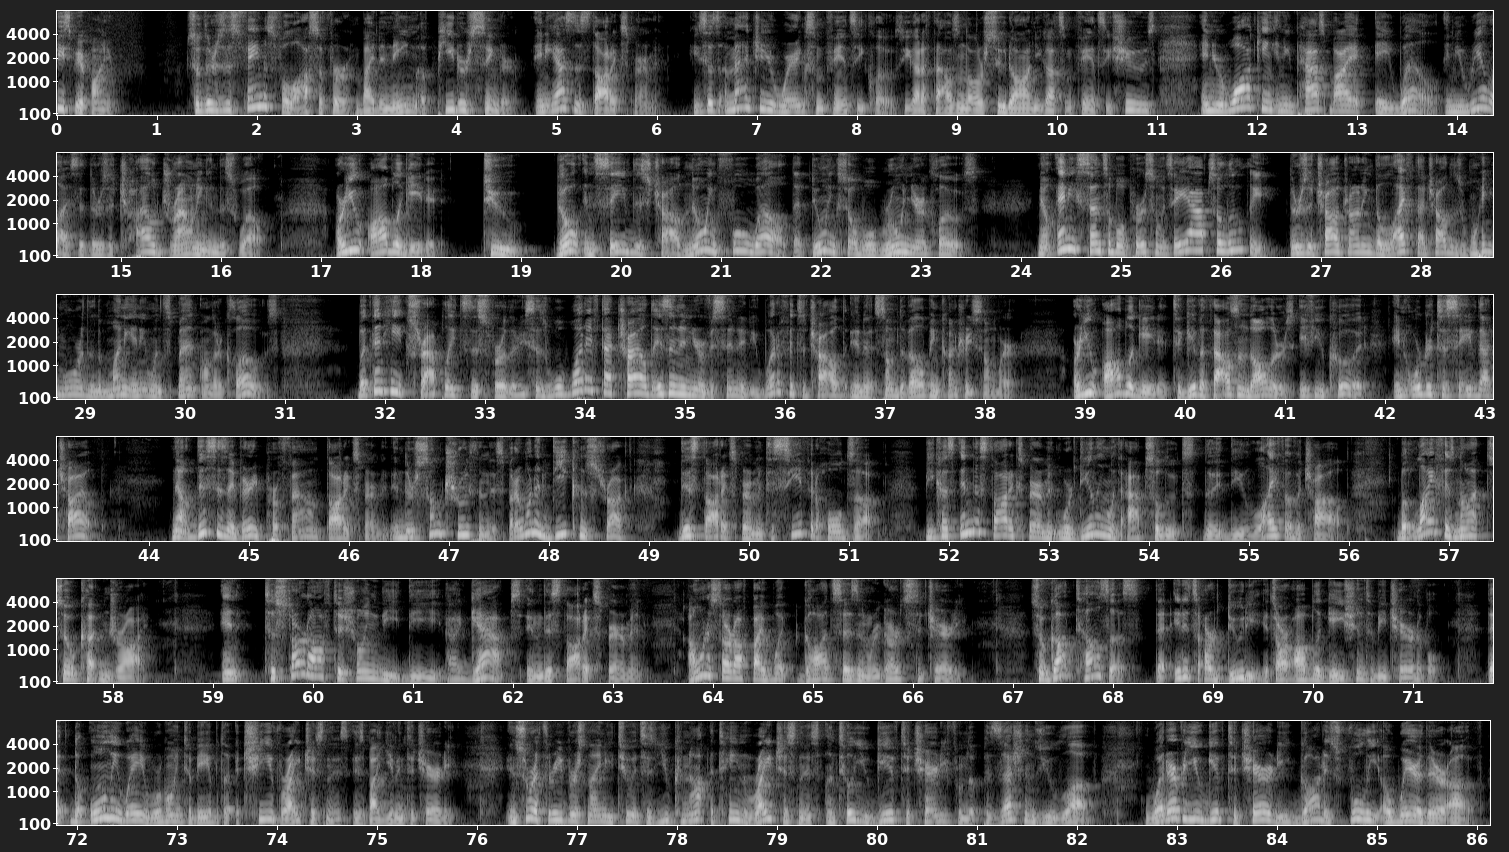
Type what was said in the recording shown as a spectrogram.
Peace be upon you. So there's this famous philosopher by the name of Peter Singer, and he has this thought experiment. He says, Imagine you're wearing some fancy clothes. You got a thousand dollar suit on, you got some fancy shoes, and you're walking and you pass by a well and you realize that there's a child drowning in this well. Are you obligated to go and save this child, knowing full well that doing so will ruin your clothes? Now, any sensible person would say, yeah, absolutely. There's a child drowning. The life of that child is way more than the money anyone spent on their clothes. But then he extrapolates this further. He says, well, what if that child isn't in your vicinity? What if it's a child in a, some developing country somewhere? Are you obligated to give $1,000 if you could in order to save that child? Now, this is a very profound thought experiment, and there's some truth in this, but I want to deconstruct this thought experiment to see if it holds up. Because in this thought experiment, we're dealing with absolutes, the, the life of a child. But life is not so cut and dry. And to start off to showing the, the uh, gaps in this thought experiment, I want to start off by what God says in regards to charity. So God tells us that it is our duty, it's our obligation to be charitable that the only way we're going to be able to achieve righteousness is by giving to charity. In Surah 3, verse 92, it says, You cannot attain righteousness until you give to charity from the possessions you love. Whatever you give to charity, God is fully aware thereof.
